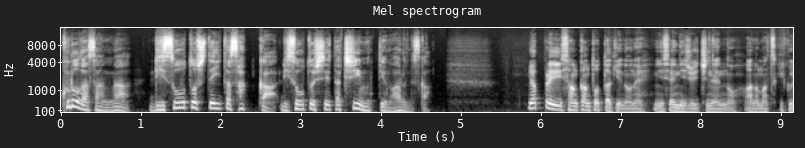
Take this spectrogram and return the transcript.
黒田さんが理想としていたサッカー、理想としていたチームっていうのはあるんですか？やっぱり三冠取った時のね2021年のあの松木玖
